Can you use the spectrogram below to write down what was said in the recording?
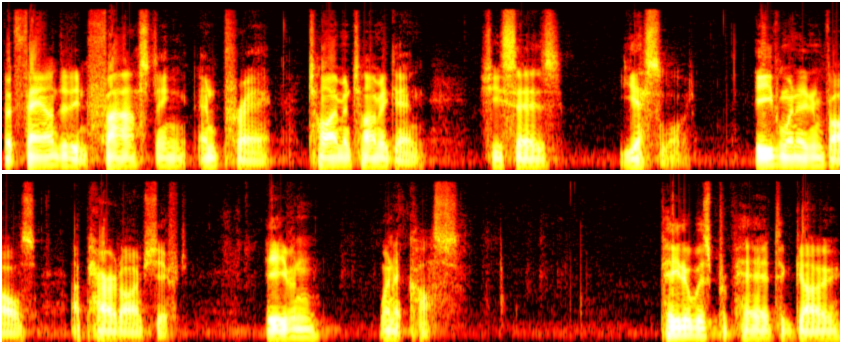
but founded in fasting and prayer, time and time again, she says, Yes, Lord, even when it involves a paradigm shift, even when it costs. Peter was prepared to go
